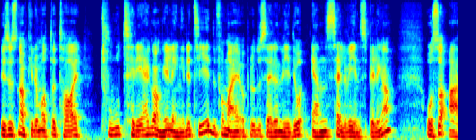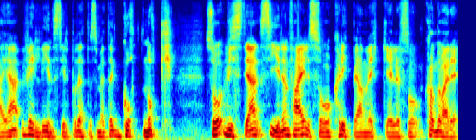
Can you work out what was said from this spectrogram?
hvis du snakker om at det tar to-tre ganger lengre tid for meg å produsere en video enn selve innspillingen, og så er jeg veldig innstilt på dette som heter godt nok. Så hvis jeg sier en feil, så klipper jeg den vekk, eller så kan det være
